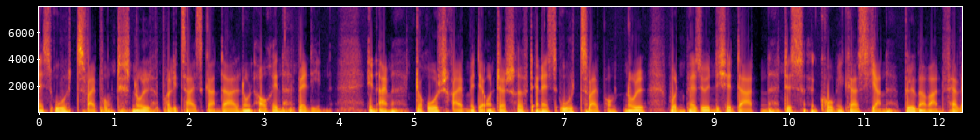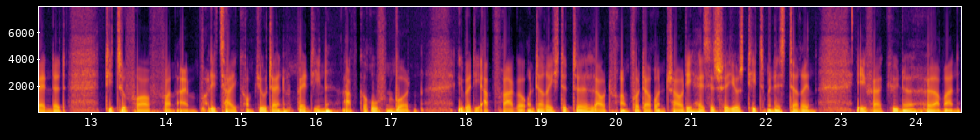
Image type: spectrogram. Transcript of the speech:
NSU 2.0 Polizeiskandal nun auch in Berlin. In einem Drohschreiben mit der Unterschrift NSU 2.0 wurden persönliche Daten des Komikers Jan Böhmermann verwendet, die zuvor von einem Polizeicomputer in Berlin abgerufen wurden. Über die Abfrage unterrichtete laut Frankfurter Rundschau die hessische Justizministerin Eva Kühne-Hörmann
